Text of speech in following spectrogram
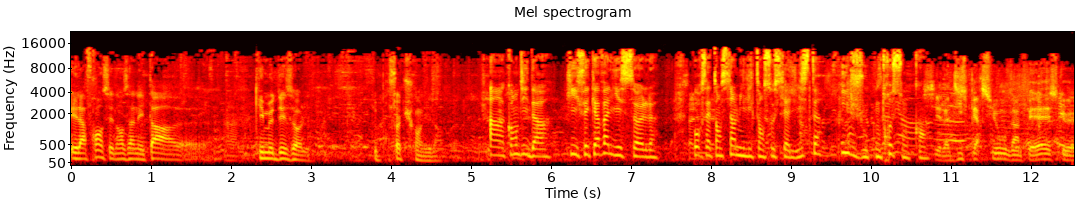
Et la France est dans un état euh, qui me désole. C'est pour ça que je suis candidat. Un candidat qui fait cavalier seul. Pour cet ancien militant socialiste, il joue contre son camp. C'est la dispersion d'un PS que,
